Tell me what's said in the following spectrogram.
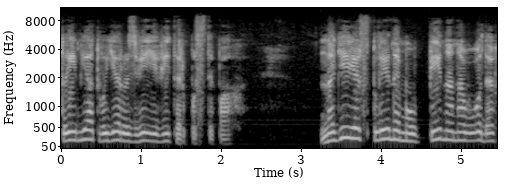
то ім'я твоє розвіє вітер по степах. Надія сплине, мов піна на водах,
